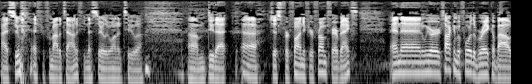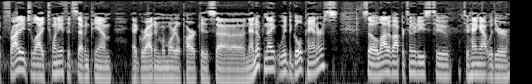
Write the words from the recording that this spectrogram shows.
I assume, if you're from out of town, if you necessarily wanted to uh, um, do that uh, just for fun if you're from Fairbanks. And then we were talking before the break about Friday, July 20th at 7 p.m. at Growden Memorial Park is uh, Nanook Night with the Gold Panners. So a lot of opportunities to, to hang out with your,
